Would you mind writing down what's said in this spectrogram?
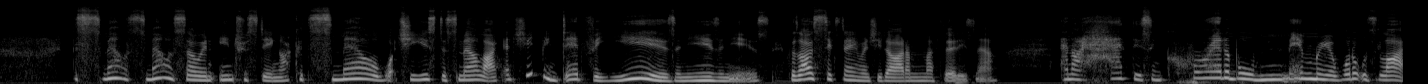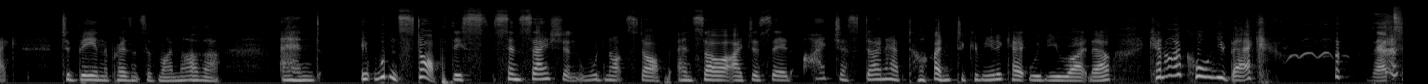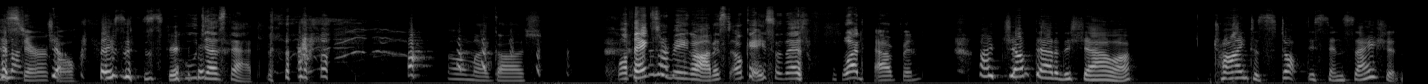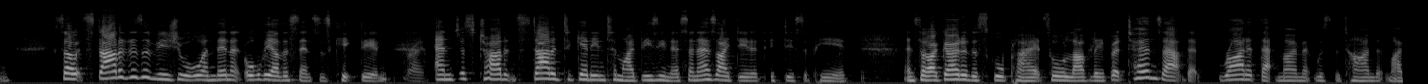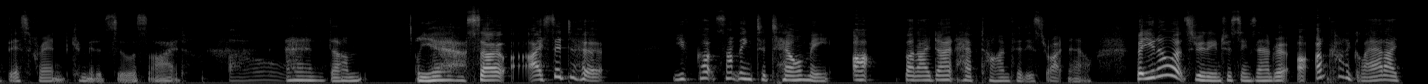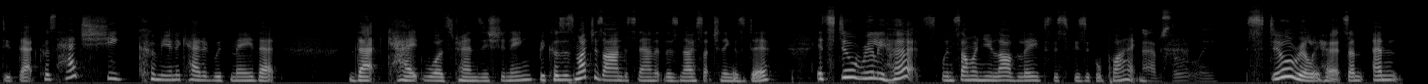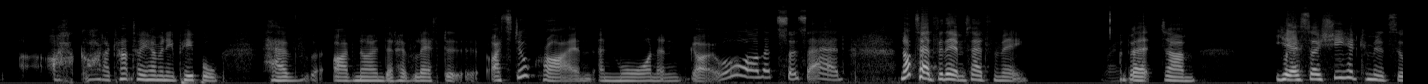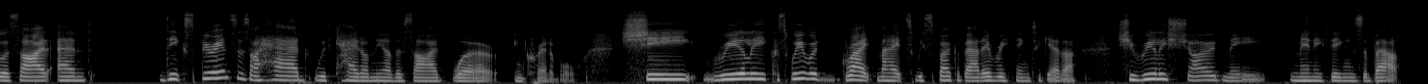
the smell, smell is so interesting. I could smell what she used to smell like. And she'd been dead for years and years and years because I was 16 when she died. I'm in my 30s now. And I had this incredible memory of what it was like to be in the presence of my mother. And it wouldn't stop. This sensation would not stop. And so I just said, I just don't have time to communicate with you right now. Can I call you back? That's hysterical. Just, hysterical. Who does that? oh my gosh. Well, thanks for being honest. Okay, so that's what happened. I jumped out of the shower trying to stop this sensation so it started as a visual and then it, all the other senses kicked in right. and just started, started to get into my busyness. And as I did it, it disappeared. And so I go to the school play. It's all lovely. But turns out that right at that moment was the time that my best friend committed suicide. Oh. And um, yeah, so I said to her, you've got something to tell me. Uh, but I don't have time for this right now. But you know what's really interesting, Sandra? I'm kind of glad I did that because had she communicated with me that that Kate was transitioning, because as much as I understand that there's no such thing as death, it still really hurts when someone you love leaves this physical plane. Absolutely. Still really hurts. And, and uh, oh God, I can't tell you how many people have I've known that have left. Uh, I still cry and, and mourn and go, oh, that's so sad. Not sad for them, sad for me. Right. But um, yeah, so she had committed suicide, and the experiences I had with Kate on the other side were incredible. She really, because we were great mates, we spoke about everything together. She really showed me many things about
